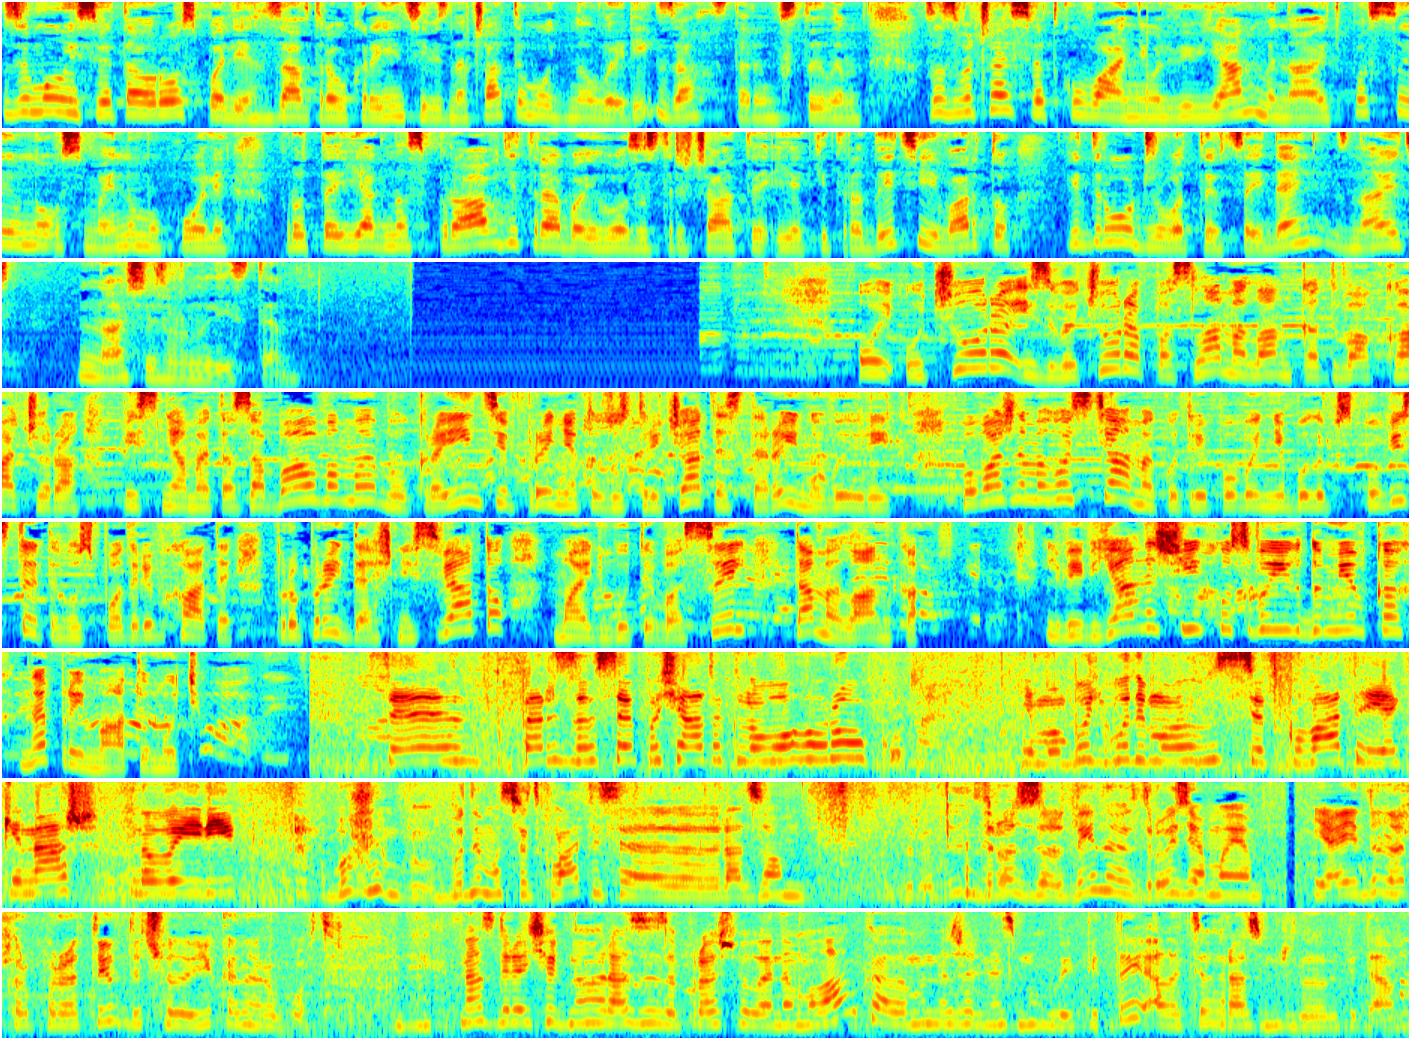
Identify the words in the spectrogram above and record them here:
Зимові свята у розпалі. Завтра українці відзначатимуть новий рік за старим стилем. Зазвичай святкування у львів'ян минають пасивно у сімейному колі. Про те, як насправді треба його зустрічати і які традиції варто відроджувати в цей день, знають наші журналісти. Ой, учора із вечора пасла Меланка два качура. Піснями та забавами в українців прийнято зустрічати старий новий рік. Поважними гостями, котрі повинні були б сповістити господарів хати про прийдешнє свято, мають бути Василь та Меланка. Львів'яни ж їх у своїх домівках не прийматимуть. Це перш за все початок нового року. І, мабуть, будемо святкувати, як і наш новий рік. Будемо святкуватися разом з родиною, з друзями. Я йду на корпоратив до чоловіка на роботу. Нас, до речі, одного разу запрошували на Маланку, але ми, на жаль, не змогли піти, але цього разу, можливо, підемо.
